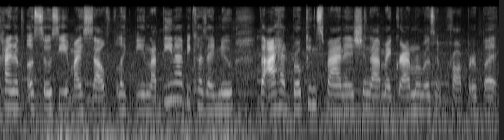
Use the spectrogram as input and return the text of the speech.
kind of associate myself like being Latina because I knew that I had broken Spanish and that my grammar wasn't proper. But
